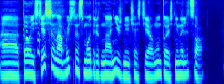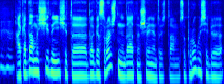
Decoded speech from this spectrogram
а, то, естественно, обычно смотрит на нижнюю часть тела, ну, то есть не на лицо. А когда мужчина ищет э, долгосрочные да, отношения, то есть там супругу себе,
